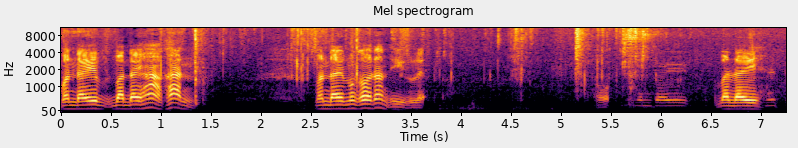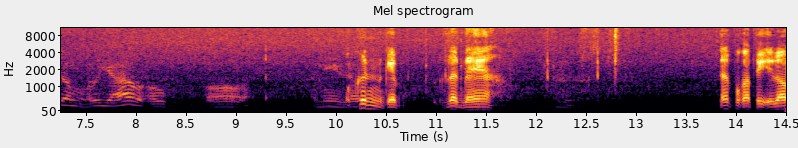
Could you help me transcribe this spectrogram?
บันไดบันไดห้าขั้น บันไดมันก็นั่นอีกแหละบันไดบันไดไม่ต้องเอายาวเอาอันนี้ขึ้นเก็บแบบไหนอะแล้วปกติเรา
